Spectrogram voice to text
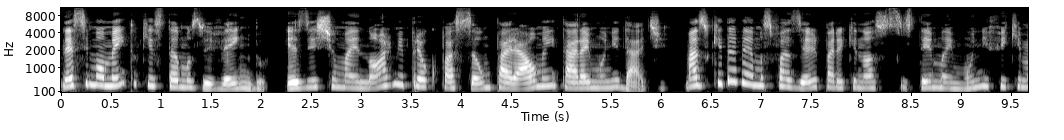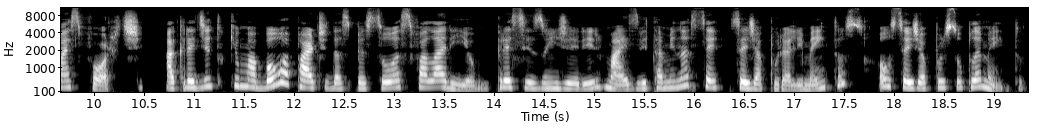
Nesse momento que estamos vivendo, existe uma enorme preocupação para aumentar a imunidade. Mas o que devemos fazer para que nosso sistema imune fique mais forte? Acredito que uma boa parte das pessoas falariam: preciso ingerir mais vitamina C, seja por alimentos ou seja por suplemento.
